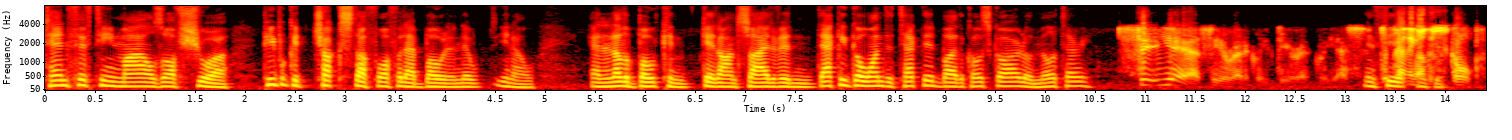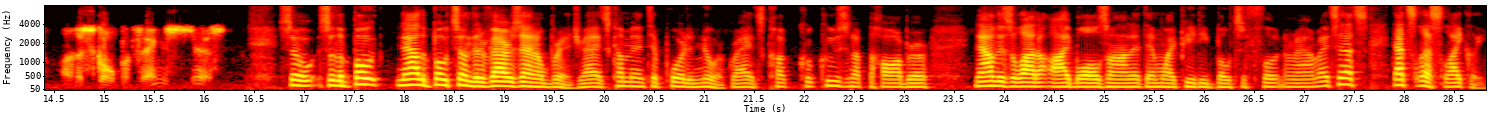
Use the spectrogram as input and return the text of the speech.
10, 15 miles offshore, people could chuck stuff off of that boat, and they, you know, and another boat can get on side of it, and that could go undetected by the Coast Guard or the military. The- yeah, theoretically, theoretically, yes. In Depending on okay. the scope, on the scope of things, yes. So, so the boat now the boat's under the Verrazano Bridge, right? It's coming into Port of Newark, right? It's cu- cu- cruising up the harbor. Now there's a lot of eyeballs on it. The NYPD boats are floating around, right? So that's that's less likely.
